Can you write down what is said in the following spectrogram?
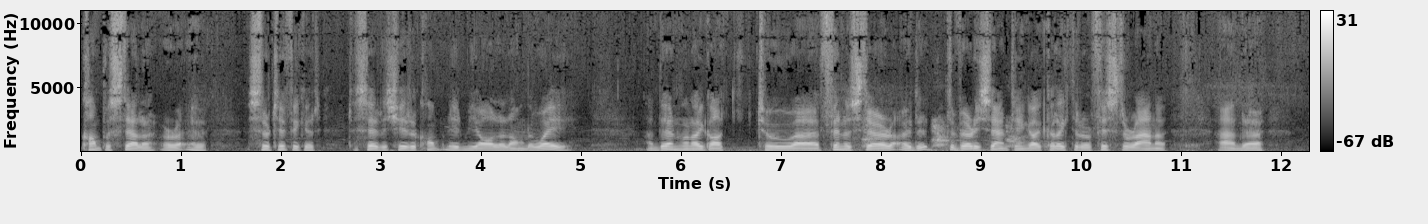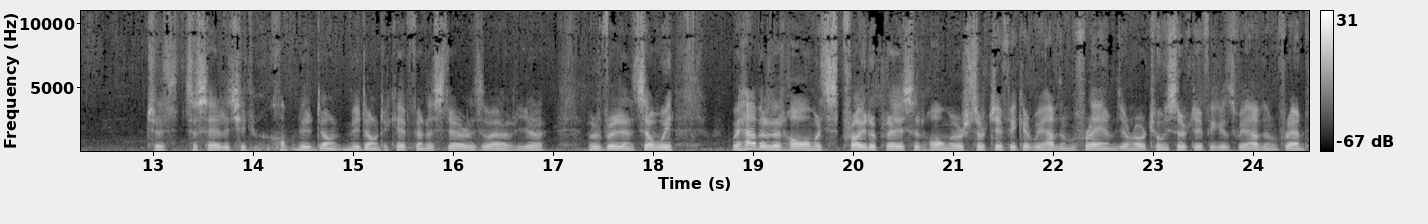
Compostela or a certificate to say that she had accompanied me all along the way. And then when I got to uh, Finisterre, I did the very same thing. I collected her Fisterrana, and uh, to to say that she'd accompanied down, me down to Cape Finisterre as well. Yeah, it was brilliant. So we we have it at home. It's pride of place at home. Our certificate, we have them framed. You know, two certificates, we have them framed.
